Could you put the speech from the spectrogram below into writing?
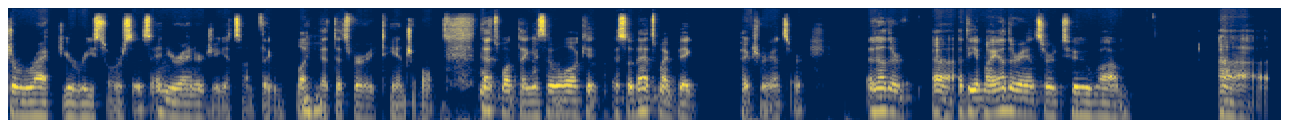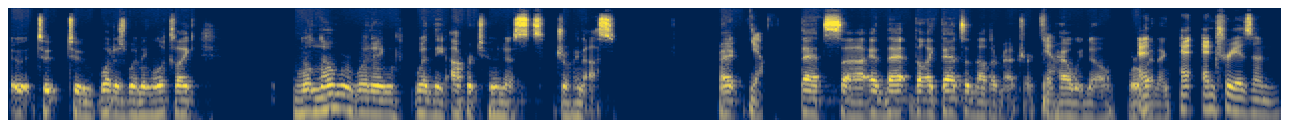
direct your resources and your energy at something like Mhm. that that's very tangible. That's one thing. You say, well, okay, so that's my big picture answer. Another, uh, the, my other answer to um, uh, to to what does winning look like? We'll know we're winning when the opportunists join us, right? Yeah. That's uh, and that like that's another metric for Yeah. how we know we're And- winning. E- entryism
